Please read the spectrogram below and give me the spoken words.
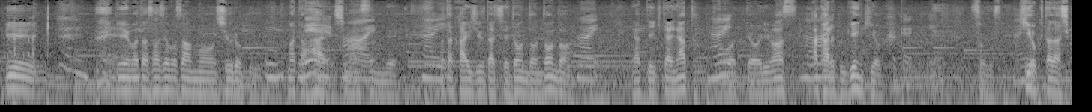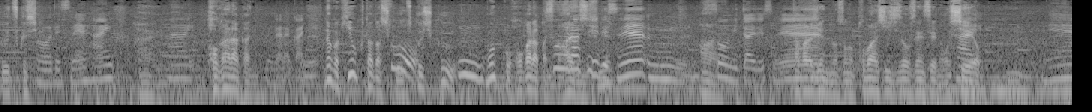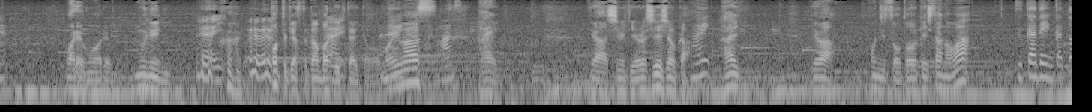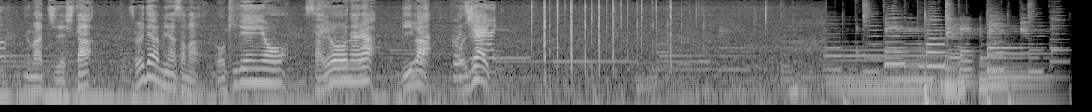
え。いえいえ。いえまた佐世保さんも収録うん。また、ね。はいしますんで、はい。また怪獣たちでどんどんどんどん。はいやっていきたいなと思っております、はい。明るく元気よく。そうですね、はい。清く正しく美しく、そうですね。はい。はい、はい。朗らかに。朗らかに。なんか清く正しく美しく、う。んもう一個朗らかにそうらしいですね。うん、はい。そうみたいですね。宝ジェンのその小林一三先生の教えを、はい。ねうん。我も我も胸に。はい。ポッドキャスト頑張っていきたいと思います。はい。思います。はい、では締めてよろしいでしょうか。はい。はい、では本日お届けしたのは塚殿下と沼っちでした。それでは皆様ごきげんよう。さようなら。ビバご自愛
